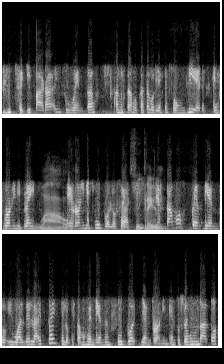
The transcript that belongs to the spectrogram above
se equipara en sus ventas a nuestras dos categorías que son líderes, que es running y training, wow. es running y fútbol, o sea, increíble. estamos vendiendo igual de lifestyle que lo que estamos vendiendo en fútbol y en running. Entonces es un dato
